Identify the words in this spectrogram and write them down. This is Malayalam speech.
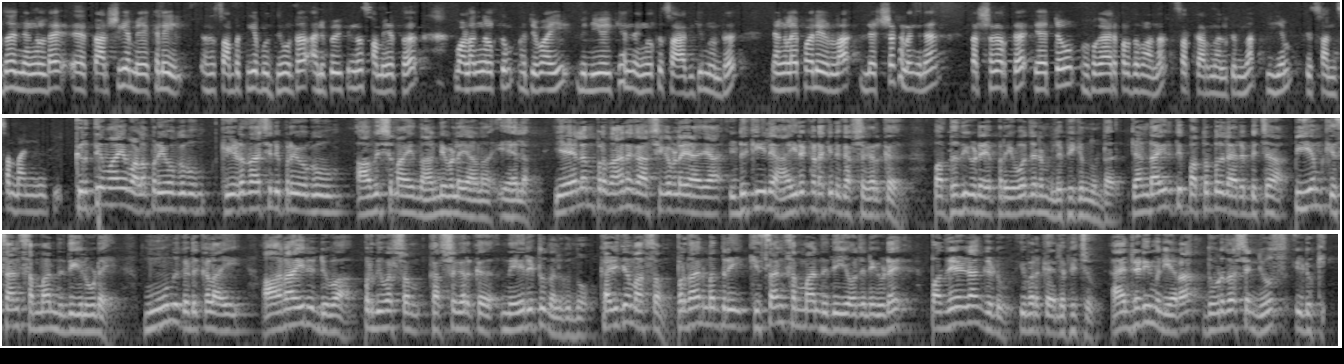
അത് ഞങ്ങളുടെ കാർഷിക മേഖലയിൽ സാമ്പത്തിക ബുദ്ധിമുട്ട് അനുഭവിക്കുന്ന സമയത്ത് വളങ്ങൾക്കും മറ്റുമായി വിനിയോഗിക്കാൻ ഞങ്ങൾക്ക് സാധിക്കുന്നുണ്ട്. ഞങ്ങളെപ്പോലെയുള്ള ലക്ഷക്കണക്കിന് കർഷകർക്ക് ഏറ്റവും ഉപകാരപ്രദമാണ് സർക്കാർ നൽകുന്ന പി എം കിസാൻ സമ്മാൻ നിധി. കൃത്യമായ വളപ്രയോഗവും കീടനാശിനി പ്രയോഗവും ആവശ്യമായ നാണ്യവിളയാണ് ഏലം. ഏലം പ്രധാന കാർഷിക വിളയായ ഇടുക്കിയിലെ ആയിരക്കണക്കിന് കർഷകർക്ക് പദ്ധതിയുടെ പ്രയോജനം ലഭിക്കുന്നുണ്ട്. രണ്ടായിരത്തി പത്തൊമ്പതിൽ ആരംഭിച്ച പി എം കിസാൻ സമ്മാൻ നിധിയിലൂടെ മൂന്ന് ഗഡുക്കളായി ആറായിരം രൂപ പ്രതിവർഷം കർഷകർക്ക് നേരിട്ടു നൽകുന്നു. കഴിഞ്ഞ മാസം പ്രധാനമന്ത്രി കിസാൻ സമ്മാൻ നിധി യോജനയുടെ പതിനേഴാം ഗഡു ഇവർക്ക് ലഭിച്ചു. ആന്റണി മുനിയറ ദൂരദർശൻ ന്യൂസ് ഇടുക്കി.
